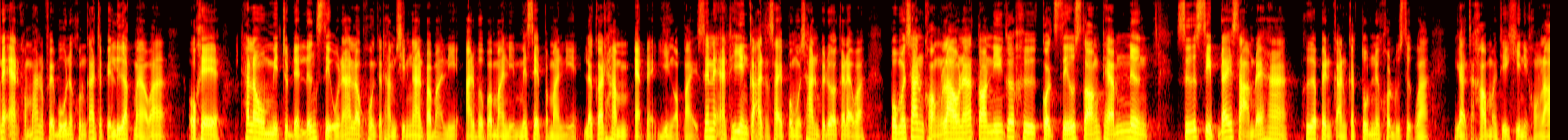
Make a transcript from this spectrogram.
ในแอดของบ้านของ Facebook เนี่ยคุณก็อาจจะไปเลือกมาว่า โอเค ถ้าเรามีจุดเด่นเรื่องสิวนะ เราคงจะทำชิ้นงานประมาณนี้อ่านเวิร์ประมาณนี้เมสเซจประมาณนี้ แล้วก็ทำแอดเนี่ยยิงออกไป ซึ่งในแอดที่ยิงก็อาจจะใส่โปรโมชั่นไปด้วยก็ได้ว่า โปรโมชั่นของเรานะ ตอนนี้ก็คือกดสิว2แถม 1 ซื้อ 10 ได้ 3 ได้ 5 เพื่อเป็นการกระตุ้นให้คนรู้สึกว่า อยากจะเข้ามาที่คลินิกของเรา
